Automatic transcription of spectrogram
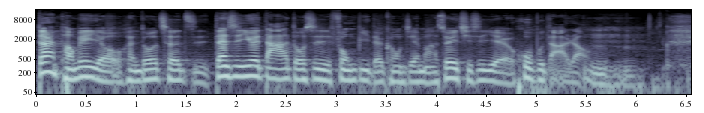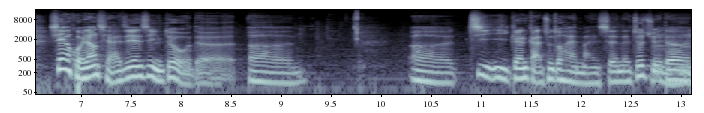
当然旁边有很多车子，但是因为大家都是封闭的空间嘛，所以其实也互不打扰。嗯嗯。现在回想起来，这件事情对我的呃呃记忆跟感触都还蛮深的，就觉得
